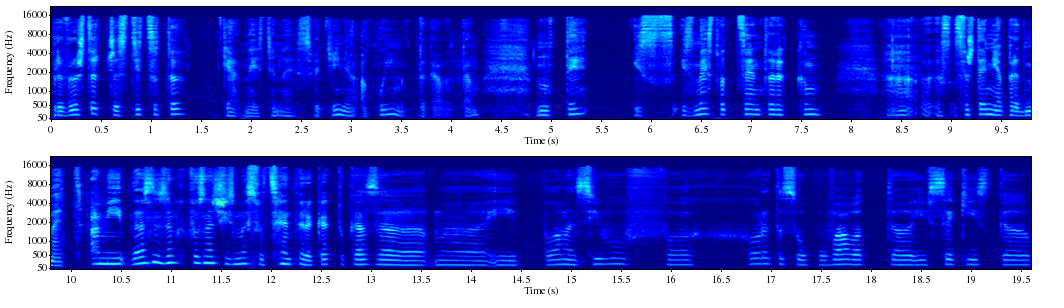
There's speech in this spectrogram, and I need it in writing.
превръщат частицата, тя наистина е светиня, ако имат такава там, но те из, изместват центъра към а, свещения предмет. Ами, аз не знам какво значи измесва центъра. Както каза а, и Пламен Силов, а, хората се оповават а, и всеки иска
